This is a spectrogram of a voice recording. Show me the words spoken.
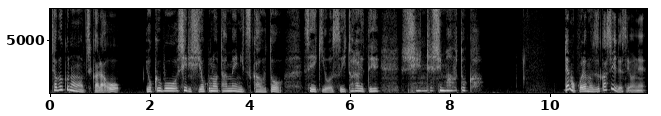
茶袋の力を欲望、私利私欲のために使うと、正気を吸い取られて死んでしまうとか。でもこれ難しいですよね。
